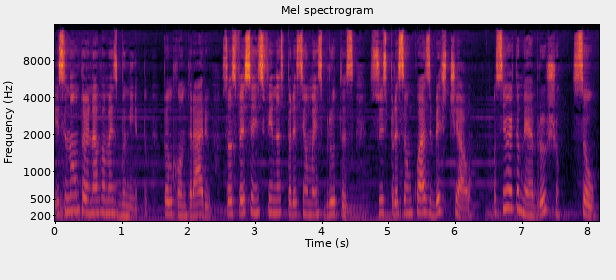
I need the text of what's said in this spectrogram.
isso não o tornava mais bonito. Pelo contrário, suas feições finas pareciam mais brutas, sua expressão quase bestial. O senhor também é bruxo? Sou.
